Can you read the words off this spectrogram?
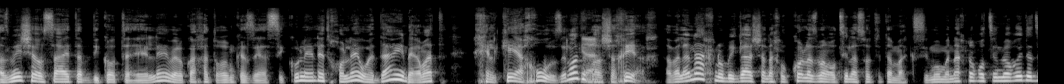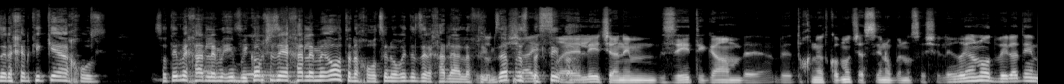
אז מי שעושה את הבדיקות האלה ולוקחת תורם כזה הסיכון לילד חולה הוא עדיין ברמת חלקי אחוז זה לא כן. דבר שכיח אבל אנחנו בגלל שאנחנו כל הזמן רוצים לעשות את המקסימום אנחנו רוצים להוריד את זה לחלקיקי אחוז. זאת אומרת אחד במקום שזה יהיה אחד למאות אנחנו רוצים להוריד את זה לאחד לאלפים זה הפרספקטיבה. זאת גישה ישראלית שאני זיהיתי גם בתוכניות קודמות שעשינו בנושא של הריונות וילדים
